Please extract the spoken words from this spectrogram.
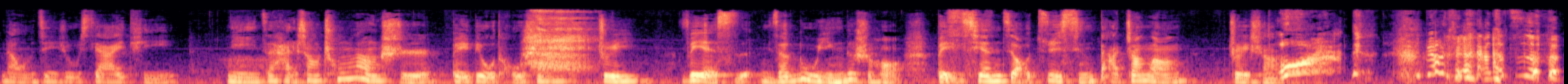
那我们进入下一题。你在海上冲浪时被六头鲨 追，VS 你在露营的时候被千脚巨型大蟑螂追杀。哇！你不要提这两个字。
